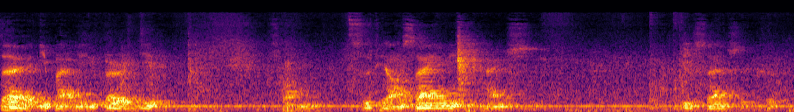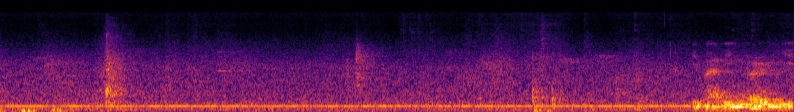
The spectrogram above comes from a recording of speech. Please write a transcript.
在一百零二页，从词条三零开始，第三十课。一百零二页，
